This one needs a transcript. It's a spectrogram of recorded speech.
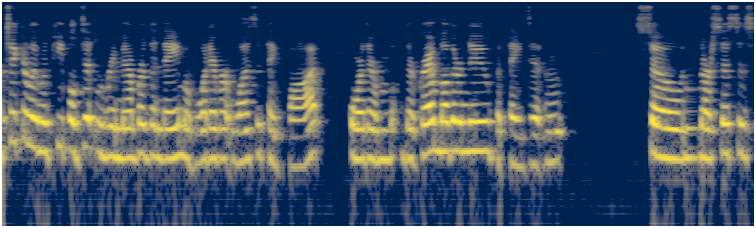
particularly when people didn't remember the name of whatever it was that they bought or their their grandmother knew but they didn't. So narcissus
